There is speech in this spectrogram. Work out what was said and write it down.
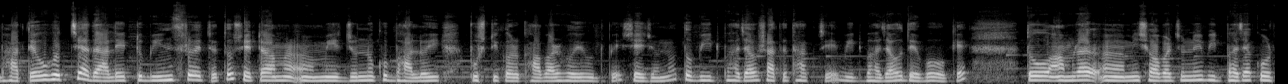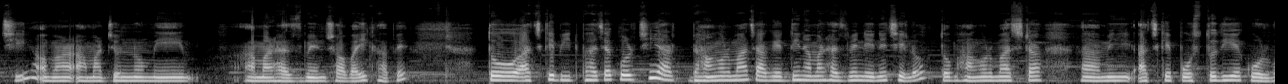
ভাতেও হচ্ছে আর ডালে একটু বিনস রয়েছে তো সেটা আমার মেয়ের জন্য খুব ভালোই পুষ্টিকর খাবার হয়ে উঠবে সেই জন্য। তো বিট ভাজাও সাথে থাকছে, বিট ভাজাও দেবো ওকে। তো আমরা আমি সবার জন্যই বিট ভাজা করছি। আমার আমার জন্য মেয়ে, আমার হাজব্যান্ড সবাই খাবে। তো আজকে বিট ভাজা করছি আর ভাঙর মাছ আগের দিন আমার হাজব্যান্ড এনেছিল। তো ভাঙর মাছটা আমি আজকে পোস্ত দিয়ে করব।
